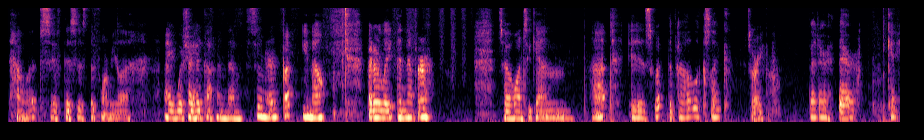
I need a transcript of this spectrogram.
palettes if this is the formula. I wish I had gotten them sooner, but you know, better late than never. So once again, that is what the palette looks like. Sorry, better there. Okay.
